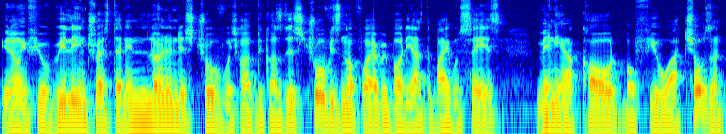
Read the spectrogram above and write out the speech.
You know, if you're really interested in learning this truth, which because this truth is not for everybody, as the Bible says, many are called, but few are chosen.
